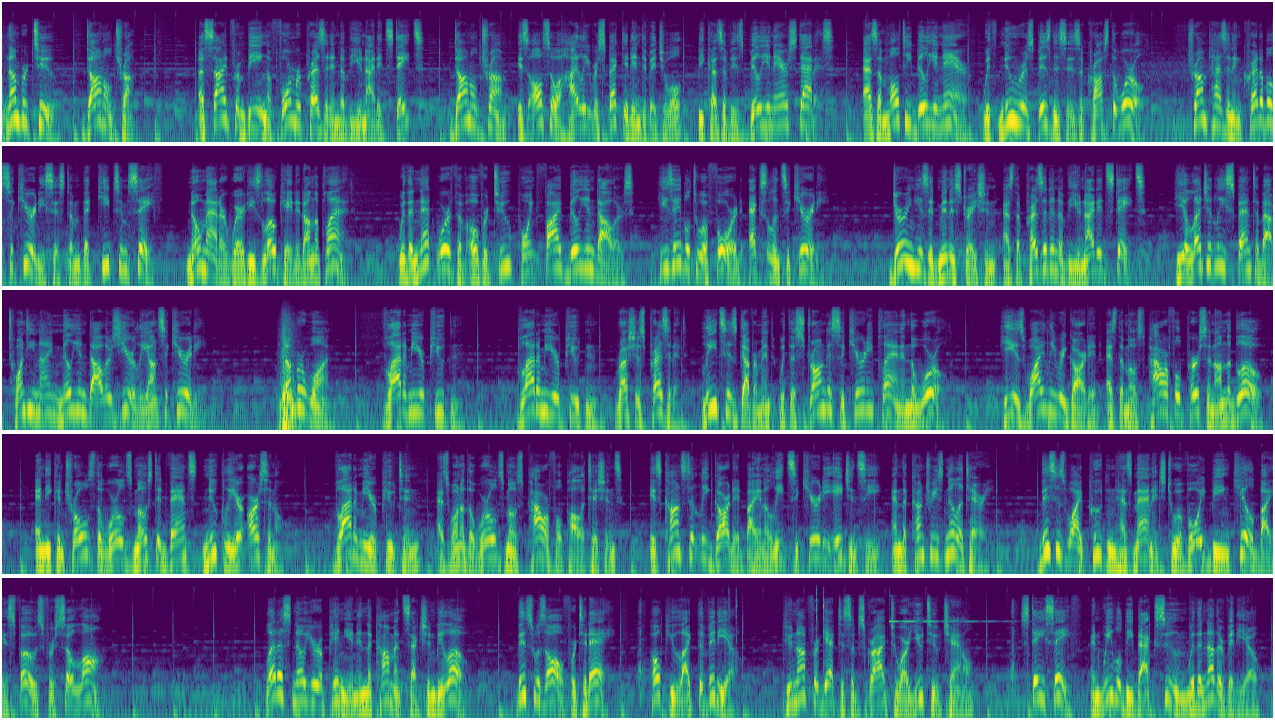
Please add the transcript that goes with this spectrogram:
Number 2. Donald Trump Aside from being a former president of the United States, Donald Trump is also a highly respected individual because of his billionaire status. As a multi-billionaire with numerous businesses across the world, Trump has an incredible security system that keeps him safe, no matter where he's located on the planet. With a net worth of over $2.5 billion, he's able to afford excellent security. During his administration as the President of the United States, he allegedly spent about $29 million yearly on security. Number 1. Vladimir Putin Vladimir Putin, Russia's president, leads his government with the strongest security plan in the world. He is widely regarded as the most powerful person on the globe, and he controls the world's most advanced nuclear arsenal. Vladimir Putin, as one of the world's most powerful politicians, is constantly guarded by an elite security agency and the country's military. This is why Putin has managed to avoid being killed by his foes for so long. Let us know your opinion in the comment section below. This was all for today. Hope you liked the video. Do not forget to subscribe to our YouTube channel. Stay safe, and we will be back soon with another video.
